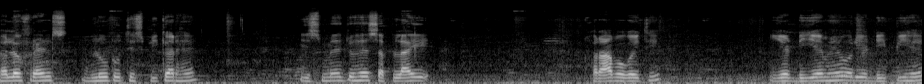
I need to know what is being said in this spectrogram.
हेलो फ्रेंड्स, ब्लूटूथ स्पीकर है। इसमें जो है सप्लाई ख़राब हो गई थी। ये डीएम है और ये डीपी है।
